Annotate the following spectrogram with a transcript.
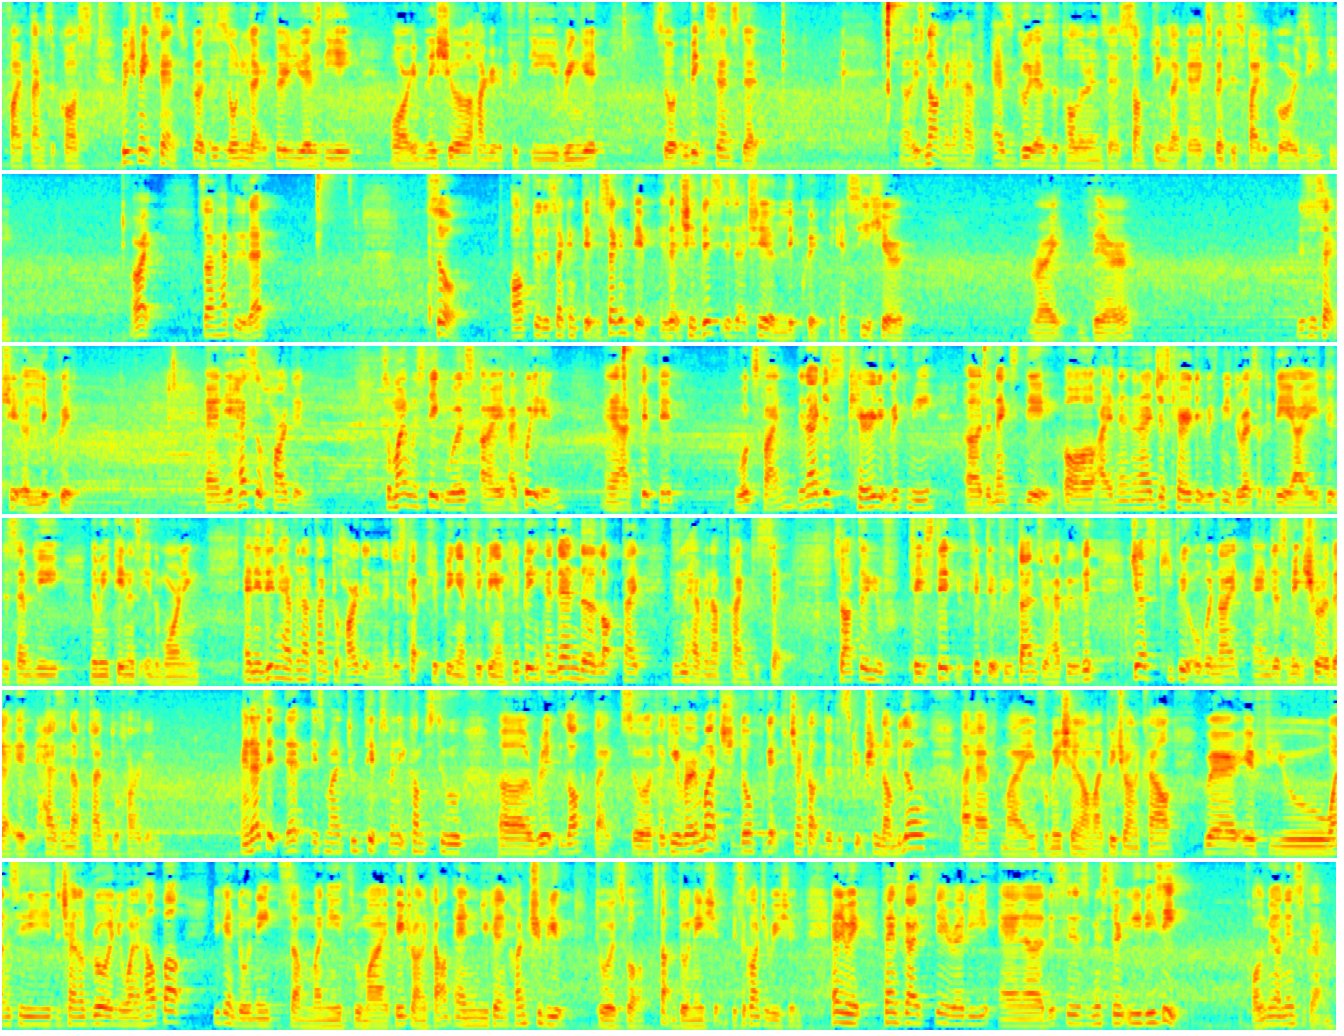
five times the cost which makes sense because this is only like 30 USD or in Malaysia 150 ringgit. So it makes sense that uh, it's not gonna have as good as the tolerance as something like an expensive Spyderco or ZT alright so I'm happy with that. So off to the second tip. The second tip is actually this is actually a liquid. You can see here right there. This is actually a liquid. And it has to harden so my mistake was I, I put it in and I flipped it, works fine. Then I just carried it with me uh, the next day or I, and I just carried it with me the rest of the day. I did the assembly, the maintenance in the morning and it didn't have enough time to harden and I just kept flipping and flipping and flipping and then the Loctite didn't have enough time to set. So after you've placed it, you've flipped it a few times, you're happy with it, just keep it overnight and just make sure that it has enough time to harden. And that's it. That is my two tips when it comes to uh, red Loctite. So thank you very much. Don't forget to check out the description down below. I have my information on my Patreon account where if you want to see the channel grow and you want to help out, you can donate some money through my Patreon account and you can contribute to it as well. It's not donation, it's a contribution. Anyway, thanks guys, stay ready and uh, this is Mr. EDC. Follow me on Instagram.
